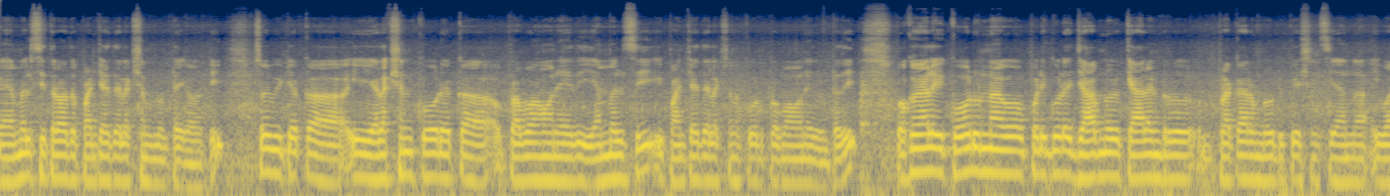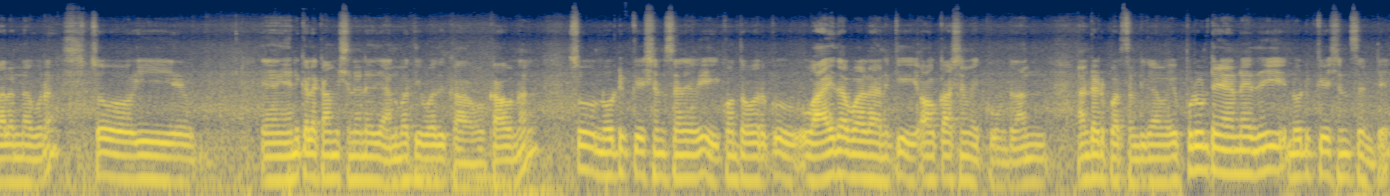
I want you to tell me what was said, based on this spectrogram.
ఎమ్మెల్సీ తర్వాత పంచాయతీ ఎలక్షన్లు ఉంటాయి కాబట్టి సో వీటి యొక్క ఈ ఎలక్షన్ కోడ్ యొక్క ప్రభావం అనేది ఎమ్మెల్సీ ఈ పంచాయతీ ఎలక్షన్ కోడ్ ప్రభావం అనేది ఉంటుంది. ఒకవేళ ఈ కోడ్ ఉన్నప్పటికి కూడా జాబ్ క్యాలెండర్ ప్రకారం నోటిఫికేషన్స్ ఏమన్నా ఇవ్వాలన్నా కూడా సో ఈ ఎన్నికల కమిషన్ అనేది అనుమతి ఇవ్వదు కావు కావున సో నోటిఫికేషన్స్ అనేవి కొంతవరకు వాయిదా పడడానికి అవకాశం ఎక్కువ ఉంటుంది. అన్ హండ్రెడ్ పర్సెంట్గా ఎప్పుడు ఉంటాయి అనేది నోటిఫికేషన్స్ అంటే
